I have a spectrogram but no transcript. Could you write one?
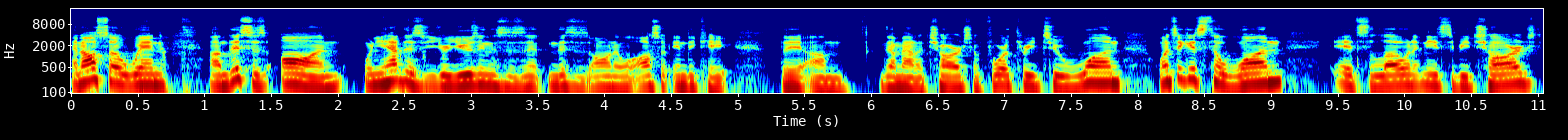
And also when um, this is on, when you have this, you're using this is this is on, it will also indicate the um, the amount of charge. So four, three, two, one. Once it gets to one, it's low and it needs to be charged.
